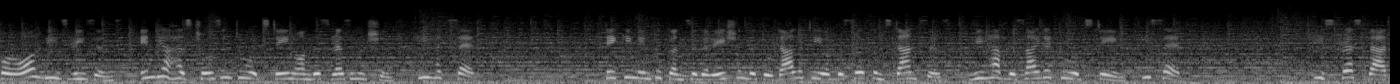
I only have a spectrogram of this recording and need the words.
For all these reasons, India has chosen to abstain on this resolution, he had said. Taking into consideration the totality of the circumstances, we have decided to abstain, he said. He stressed that,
